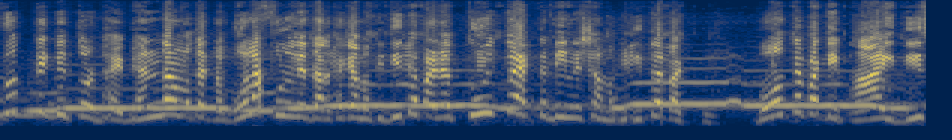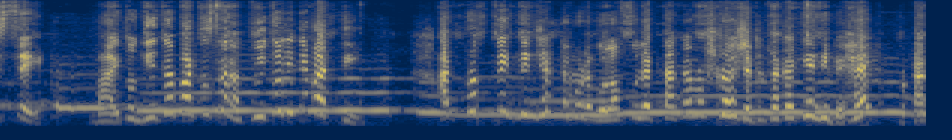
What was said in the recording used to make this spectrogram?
প্রত্যেকদিন তোর ভাই ভেন্দার মতো একটা গোলা ফুল দাঁড়া থেকে আমাকে দিতে পারে না। তুই তো একটা দিন এসে আমাকে দিতে পারতি। বলতে পারতি, ভাই, দিছে। ভাই, তো দিতে পারতিস না, তুই তো দিতে পারতি। আর প্রত্যেকদিন যে একটা করে গোলাপ ফুলের টাকা নষ্ট হয়, সেটা টাকা কে দিবে হ্যাঁ? টাকা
